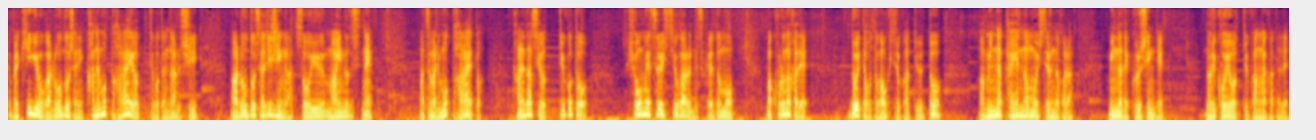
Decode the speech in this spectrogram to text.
やっぱり企業が労働者に金もっと払えよってことになるし、まあ、労働者自身がそういうマインドですね、まあ、つまりもっと払えと。金出すよっていうことを表明する必要があるんですけれども、まあ、コロナ禍でどういったことが起きてるかというと、まあ、みんな大変な思いしてるんだからみんなで苦しんで乗り越えようっていう考え方で、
